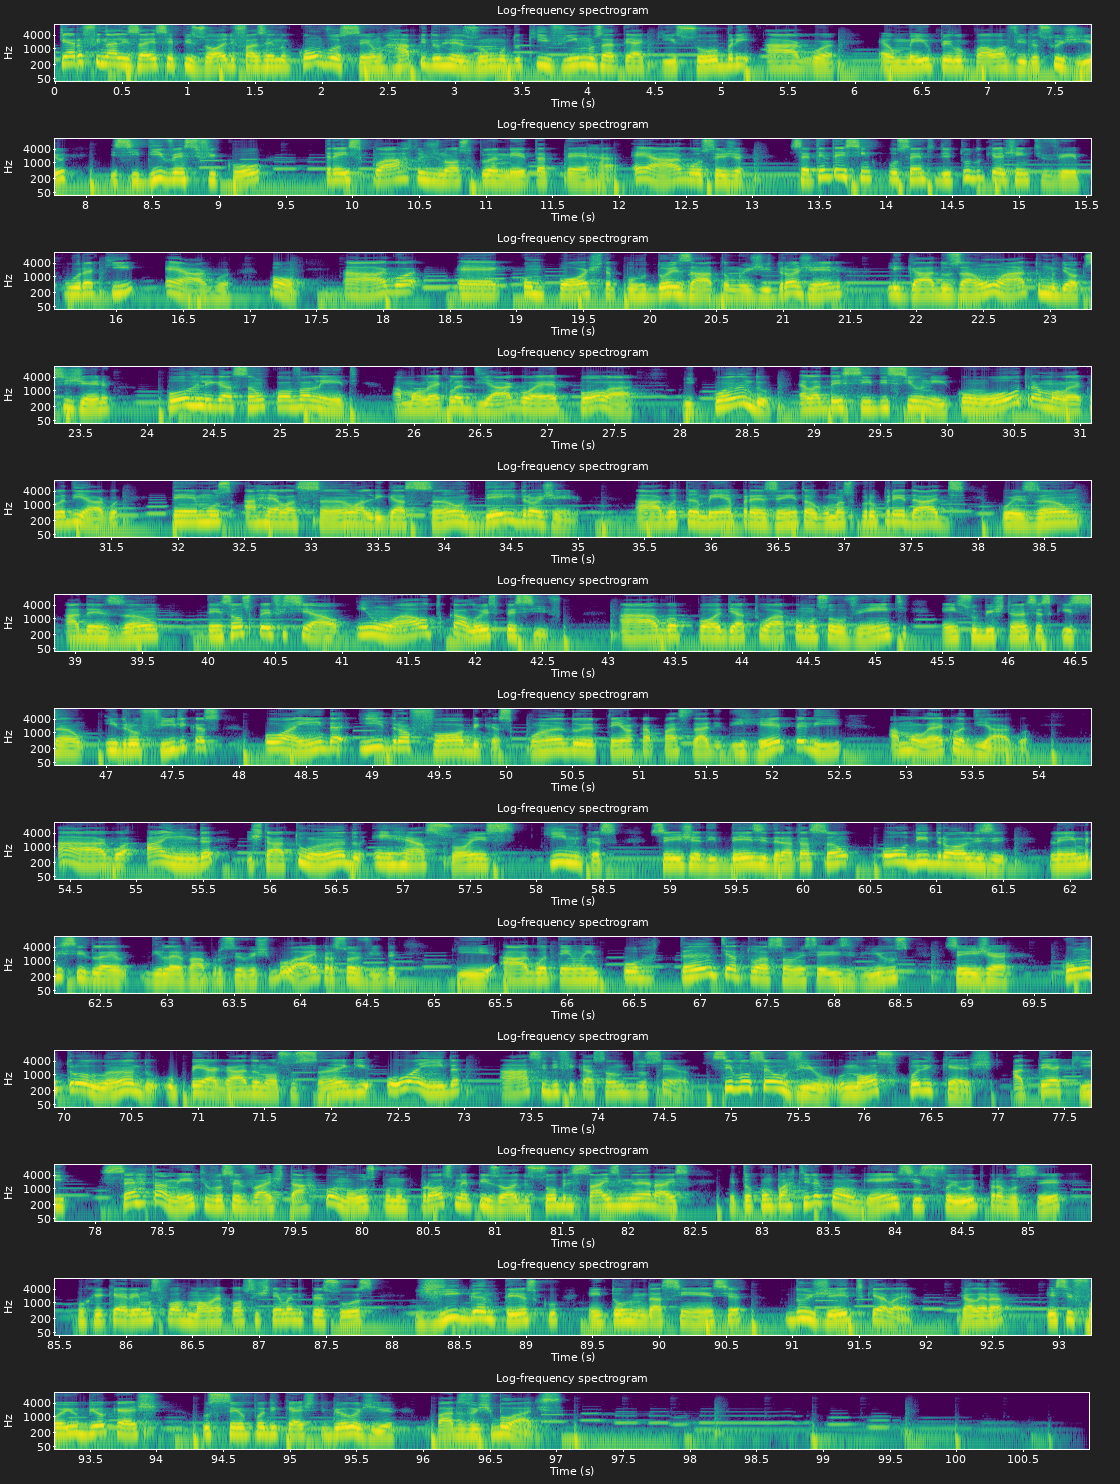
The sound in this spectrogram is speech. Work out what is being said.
Quero finalizar esse episódio fazendo com você um rápido resumo do que vimos até aqui sobre água. É o meio pelo qual a vida surgiu e se diversificou. Três quartos do nosso planeta Terra é água, ou seja, 75% de tudo que a gente vê por aqui é água. Bom, a água é composta por dois átomos de hidrogênio ligados a um átomo de oxigênio por ligação covalente. A molécula de água é polar e quando ela decide se unir com outra molécula de água, temos a relação, a ligação de hidrogênio. A água também apresenta algumas propriedades: coesão, adesão, tensão superficial e um alto calor específico a água pode atuar como solvente em substâncias que são hidrofílicas ou ainda hidrofóbicas, quando eu tenho a capacidade de repelir a molécula de água. A água ainda está atuando em reações químicas, seja de desidratação ou de hidrólise. Lembre-se de levar para o seu vestibular e para a sua vida que a água tem uma importante atuação nos seres vivos, seja controlando o pH do nosso sangue ou ainda a acidificação dos oceanos. Se você ouviu o nosso podcast até aqui, certamente você vai estar conosco no próximo episódio sobre sais minerais. Então compartilha com alguém se isso foi útil para você, porque queremos formar um ecossistema de pessoas gigantesco em torno da ciência do jeito que ela é. Galera, esse foi o Biocast o seu podcast de biologia para os vestibulares.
